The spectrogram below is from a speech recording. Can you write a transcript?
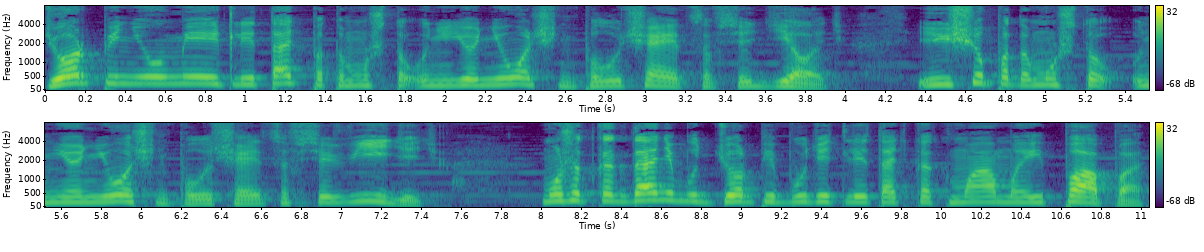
Дёрпи не умеет летать, потому что у нее не очень получается все делать. И еще потому, что у нее не очень получается все видеть. Может, когда-нибудь Дёрпи будет летать как мама и папа,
